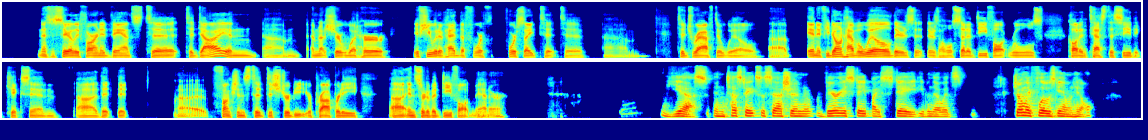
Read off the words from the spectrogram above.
necessarily far in advance to to die and um, i'm not sure what her if she would have had the fourth foresight to to um, to draft a will uh, and if you don't have a will there's a, there's a whole set of default rules called intestacy that kicks in uh, that that uh, functions to distribute your property uh, in sort of a default manner Yes, intestate succession varies state by state, even though it's generally flows downhill.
